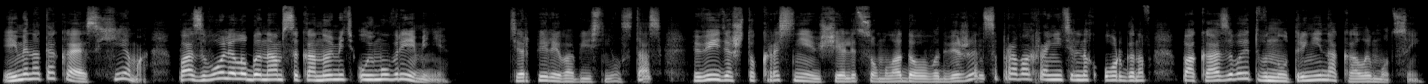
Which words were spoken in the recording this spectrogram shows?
Именно такая схема позволила бы нам сэкономить уйму времени терпеливо объяснил Стас, видя, что краснеющее лицо молодого выдвиженца правоохранительных органов показывает внутренний накал эмоций.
